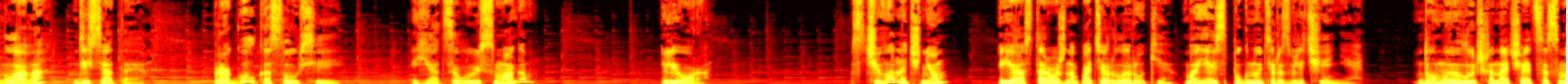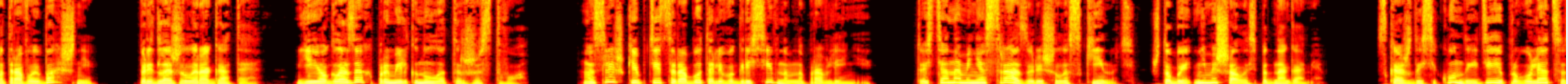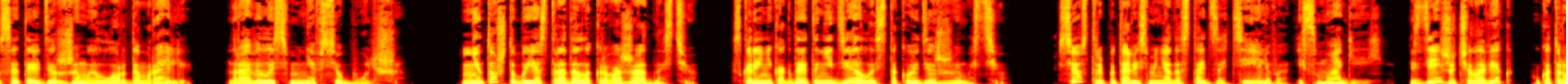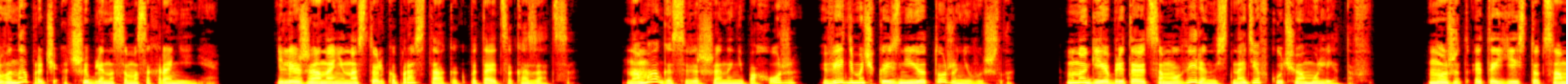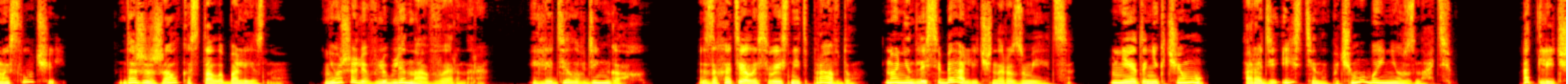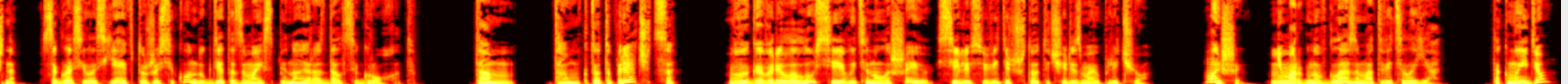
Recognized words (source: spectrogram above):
Глава десятая. Прогулка с Лусией. Я целуюсь с магом? Леора. С чего начнем? Я осторожно потерла руки, боясь спугнуть развлечение. Думаю, лучше начать со смотровой башни, предложила рогатая. В ее глазах промелькнуло торжество. Мыслишки птицы работали в агрессивном направлении. То есть она меня сразу решила скинуть, чтобы не мешалась под ногами. С каждой секунды идея прогуляться с этой одержимой лордом Райли нравилась мне все больше. Не то чтобы я страдала кровожадностью, скорее никогда это не делалось такой одержимостью. Сестры пытались меня достать затейливо и с магией. Здесь же человек, у которого напрочь отшиблено самосохранение. Или же она не настолько проста, как пытается казаться. На мага совершенно не похожа, ведьмочка из нее тоже не вышла. Многие обретают самоуверенность, надев кучу амулетов. Может, это и есть тот самый случай? Даже жалко стало болезную. Неужели влюблена в Вернера? Или дело в деньгах? Захотелось выяснить правду, но не для себя лично, разумеется. Мне это ни к чему, а ради истины почему бы и не узнать? Отлично, согласилась я, и в ту же секунду где-то за моей спиной раздался грохот. Там... там кто-то прячется? Выговорила Луси и вытянула шею, силясь увидеть что-то через моё плечо. «Мыши», — не моргнув глазом, ответила я. «Так мы идём?»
